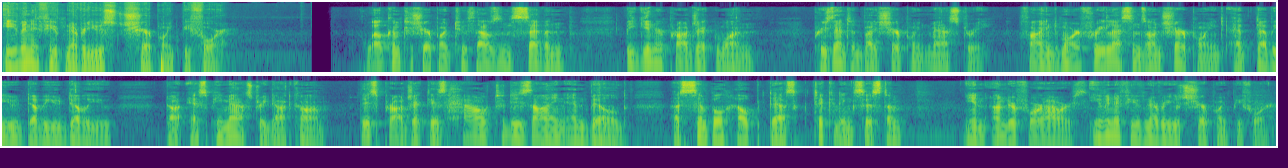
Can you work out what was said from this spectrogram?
even if you've never used SharePoint before. Welcome to SharePoint 2007 Beginner Project 1, presented by SharePoint Mastery. Find more free lessons on SharePoint at www.spmastery.com. This project is how to design and build a simple help desk ticketing system in under four hours, even if you've never used SharePoint before.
